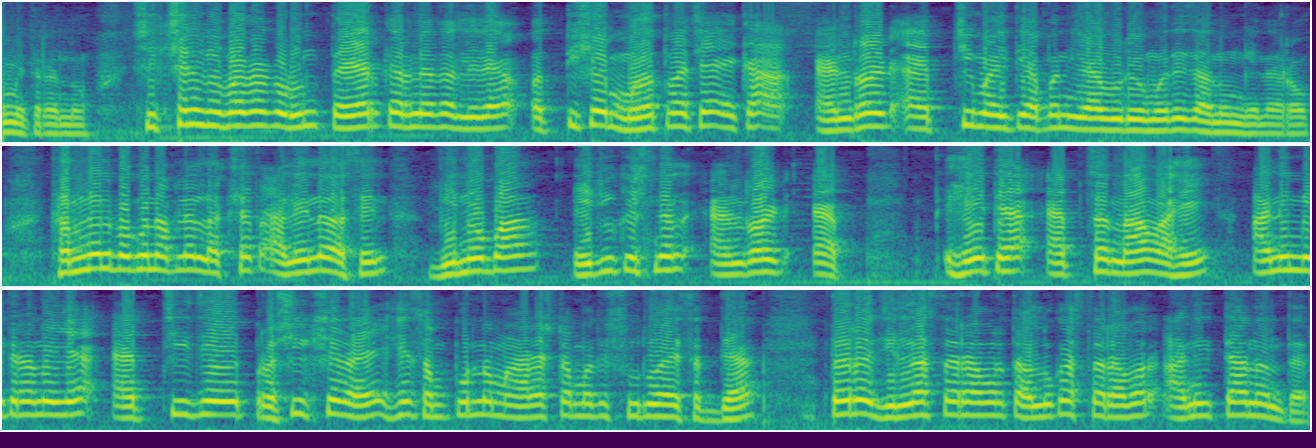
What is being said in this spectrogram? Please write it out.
मित्रांनो. शिक्षण विभागाकडून तयार करण्यात आलेल्या अतिशय महत्त्वाच्या एका अँड्रॉइड ॲपची माहिती आपण या व्हिडिओमध्ये जाणून घेणार आहोत. थंबनेल बघून आपल्या लक्षात आलेलं असेल विनोबा एज्युकेशनल अँड्रॉइड ॲप. हे त्या ॲपचं नाव आहे. आणि मित्रांनो या ॲपची जे प्रशिक्षण आहे हे संपूर्ण महाराष्ट्रामध्ये सुरू आहे सध्या. तर जिल्हा स्तरावर तालुका स्तरावर आणि त्यानंतर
